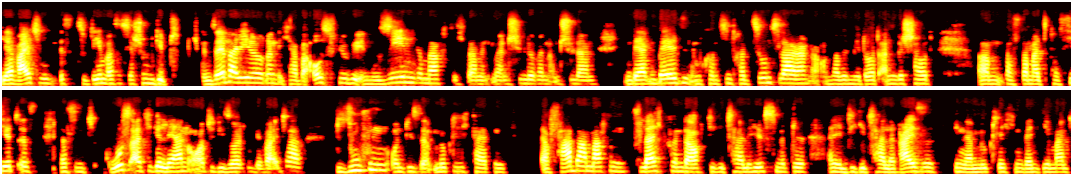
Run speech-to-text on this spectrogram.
die Erweiterung ist zu dem, was es ja schon gibt. Ich bin selber Lehrerin, ich habe Ausflüge in Museen gemacht, ich war mit meinen Schülerinnen und Schülern in Bergen-Belsen im Konzentrationslager und habe mir dort angeschaut, ähm, was damals passiert ist. Das sind großartige Lernorte, die sollten wir weiter besuchen und diese Möglichkeiten erfahrbar machen. Vielleicht können da auch digitale Hilfsmittel eine digitale Reise ihnen ermöglichen, wenn jemand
